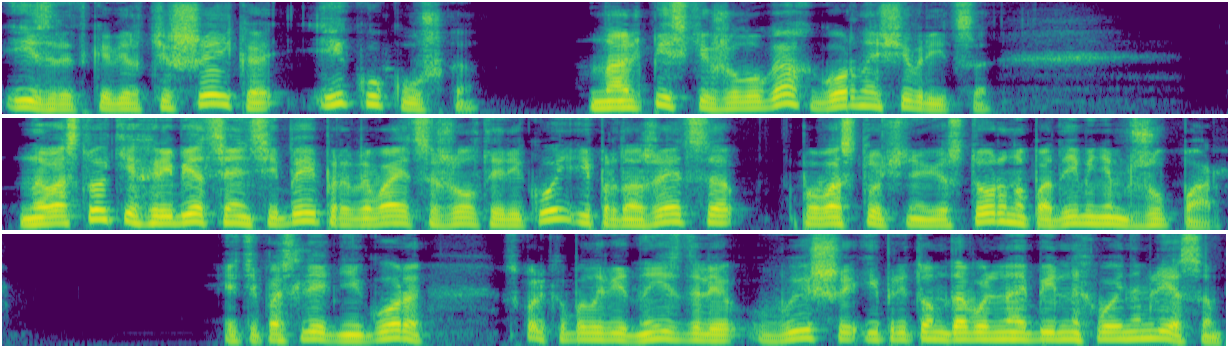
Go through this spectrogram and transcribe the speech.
изредка вертишейка и кукушка. На альпийских же горная щеврица — на востоке хребет Сянсибэй прорывается желтой рекой и продолжается по восточную ее сторону под именем Джупар. Эти последние горы, сколько было видно издали, выше и притом довольно обильно хвойным лесом.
